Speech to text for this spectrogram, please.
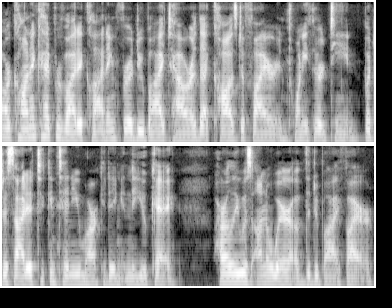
Arconic had provided cladding for a Dubai tower that caused a fire in 2013, but decided to continue marketing in the UK. Harley was unaware of the Dubai fire.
